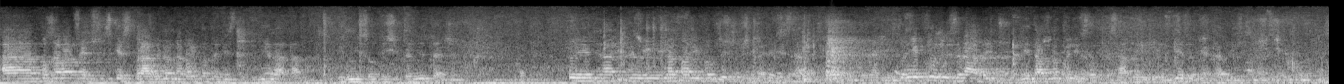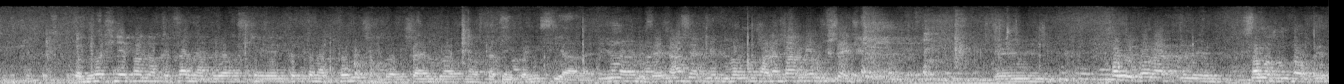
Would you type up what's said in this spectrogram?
A pozałatwiać wszystkie sprawy, no na piechotę niestety nie latam. I mi sołtysi pewnie też. To jednak y, na się będzie starać. To niektórzy z Rady niedawno byli sołtysami i wiedzą jaka jest życie. Odnośnie Pana pytania, bo ja właśnie miałem ten temat poruszyć, bo ruszałem go na ostatniej komisji, ale... Ja na komisjach nie bywam, Ale Pan mnie uprzedził. Po wyborach yy, samorządowych,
